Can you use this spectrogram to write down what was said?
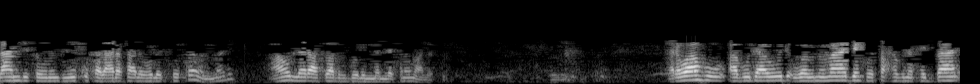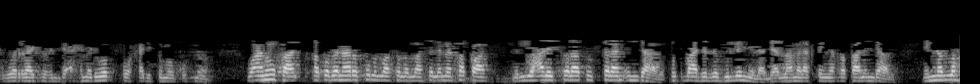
ለአንድ ሰው ነው እንጂ ውቁፍ አላረፋ ለሁለት ሰው ሳይሆን ማለት አሁን ለራሱ አድርጎ ሊመለስ ነው ማለት ነው። رواه أبو داود وابن ماجه وصحح ابن حبان والراجع عند أحمد وقف وحديث موقوف نوع وعنه قال خطبنا رسول الله صلى الله عليه وسلم فقال نبي عليه الصلاة والسلام إن داروا خطبة درجل لنا لأن الله ملك تنيا فقال إن داروا إن الله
